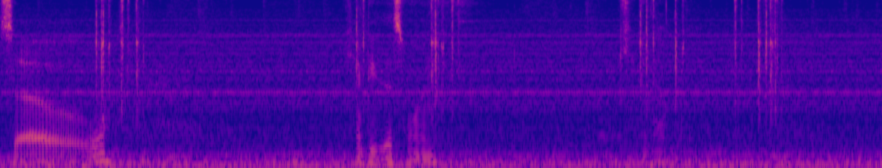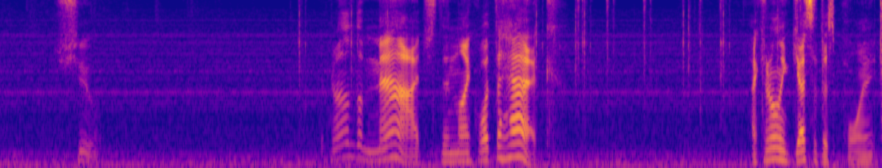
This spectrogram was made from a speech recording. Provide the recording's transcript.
So... Can't be this one. Can't be that one. Shoot. If not the match, then like what the heck? I can only guess at this point.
